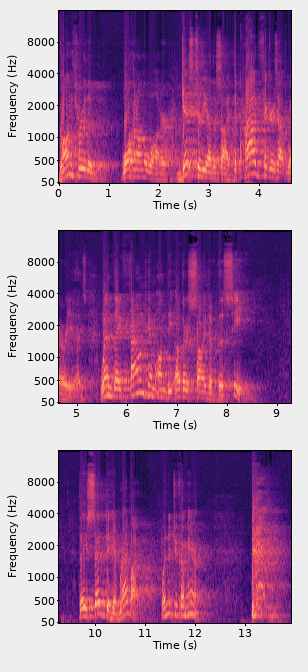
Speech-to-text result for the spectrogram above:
gone through the walking on the water, gets to the other side. The crowd figures out where he is. When they found him on the other side of the sea, they said to him, Rabbi, when did you come here?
